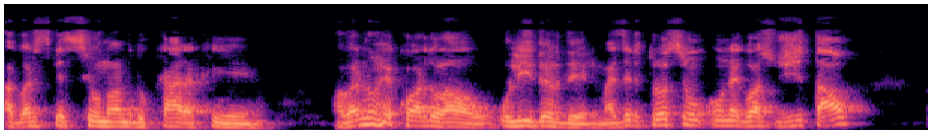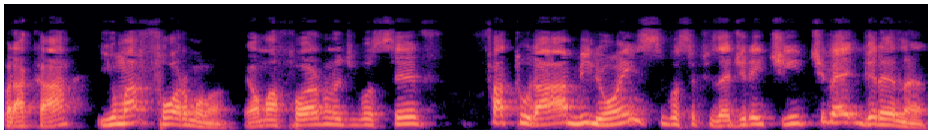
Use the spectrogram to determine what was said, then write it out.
agora esqueci o nome do cara que agora não recordo lá o, o líder dele, mas ele trouxe um, um negócio digital para cá e uma fórmula. É uma fórmula de você faturar milhões se você fizer direitinho e tiver grana,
